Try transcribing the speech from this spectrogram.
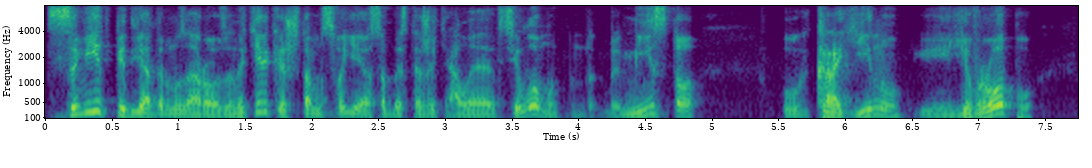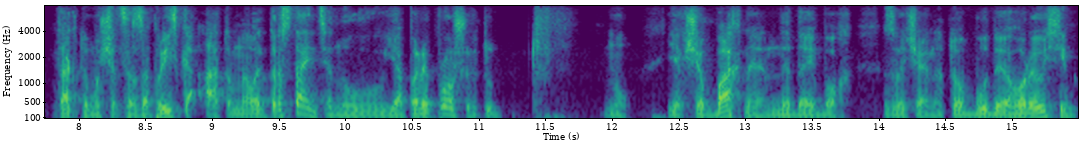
світ під ядерну загрозу, не тільки ж там своє особисте життя, але в цілому ну, так би, місто, країну Європу. Так, тому що це Запорізька атомна електростанція. Ну я перепрошую. Тут ну, якщо бахне, не дай Бог, звичайно, то буде горе усім.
